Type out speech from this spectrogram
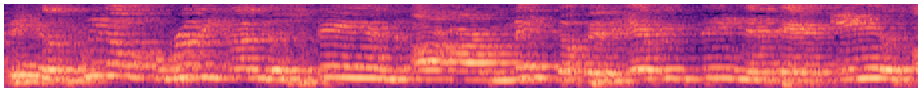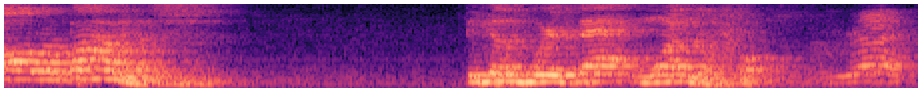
Because we don't really understand our, our makeup and everything that there is all about us. Because we're that wonderful. Right.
